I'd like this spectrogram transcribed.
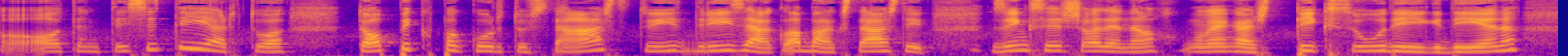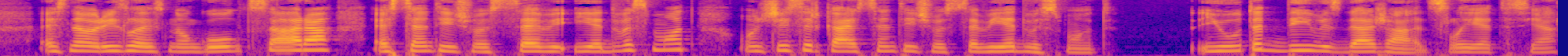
autenticitāte ar to topiku, pa kuru tu stāsti. Tu drīzāk labāk stāstītu, zings ir šodien vienkārši vienkārši tik sūdīga diena. Es nevaru izlaist no gultas ārā, es centīšos sevi iedvesmot, un šis ir kā es centīšos sevi iedvesmot jūtat divas dažādas lietas. Ja?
